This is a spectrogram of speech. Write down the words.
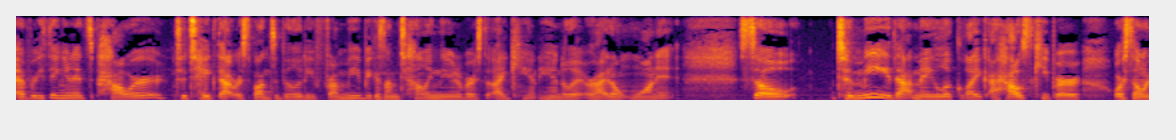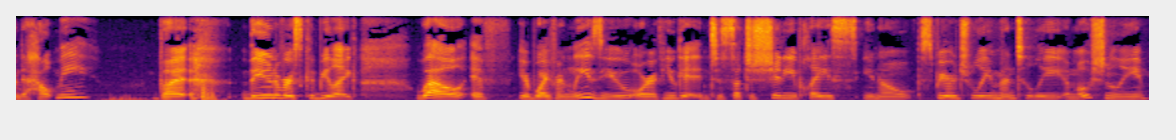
everything in its power to take that responsibility from me because I'm telling the universe that I can't handle it or I don't want it. So, to me, that may look like a housekeeper or someone to help me, but the universe could be like, well, if your boyfriend leaves you, or if you get into such a shitty place, you know, spiritually, mentally, emotionally,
